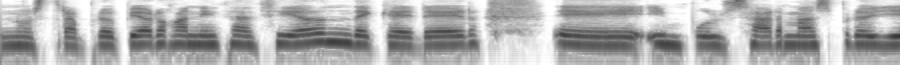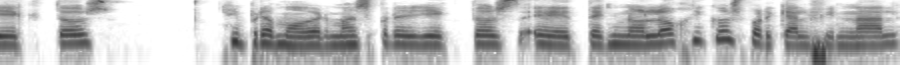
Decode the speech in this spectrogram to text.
nuestra propia organización de querer impulsar más proyectos y promover más proyectos eh, tecnológicos porque al final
